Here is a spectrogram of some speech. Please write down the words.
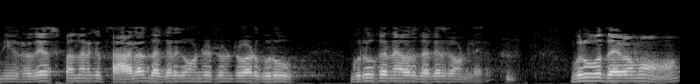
నీ హృదయ స్పందనకి చాలా దగ్గరగా ఉండేటువంటి వాడు గురువు. గురువు కన్నా ఎవరు దగ్గరగా ఉండలేరు. గురువు దైవము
